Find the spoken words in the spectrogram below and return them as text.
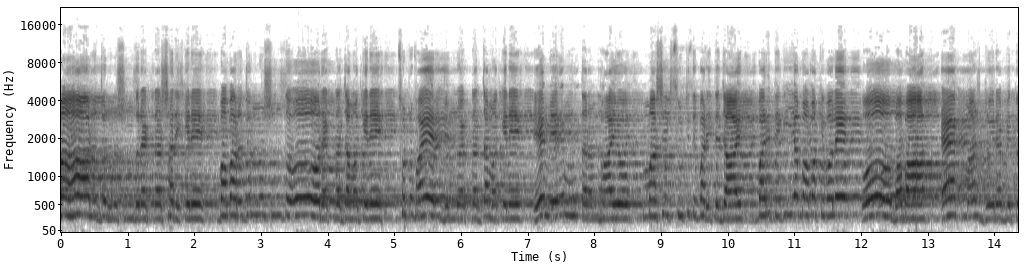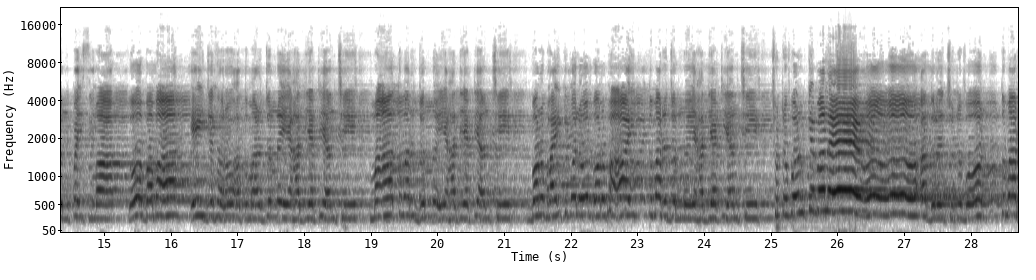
মার জন্য সুন্দর একটা শাড়ি কিনে, বাবার জন্য সুন্দর একটা জামা কিনে, ছোট ভাইয়ের জন্য একটা জামা কিনে। এ মেরে মুহতারাম ভাইও মাসিক ছুটিতে বাড়িতে যায়। বাড়িতে গিয়া বাবাকে বলে, ও বাবা, এক মাস ধইরা বেতন পাইছি মা। ও বাবা, এই যে ধরো, তোমার জন্য এই হাদিয়াটি আনছি। মা, তোমার জন্য এই হাদিয়াটি আনছি। বড় ভাইকে বলো বড় ভাই, তোমার জন্য এই হাদিয়াটি আনছি। ছোট বোনকে বলে ও ও, আদরের ছোট বোন তোমার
